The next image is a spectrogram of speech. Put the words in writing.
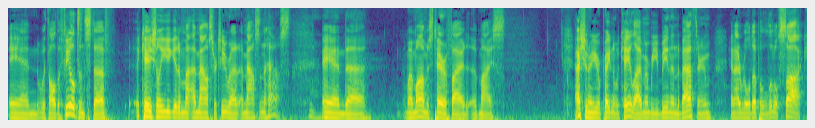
And with all the fields and stuff, occasionally you get a, a mouse or two run, a mouse in the house. And uh, my mom is terrified of mice. Actually, when you were pregnant with Kayla, I remember you being in the bathroom, and I rolled up a little sock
